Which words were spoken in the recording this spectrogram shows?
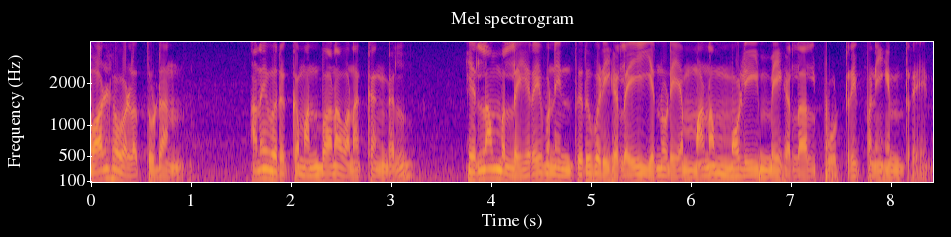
வாழ்க வளத்துடன். அனைவருக்கும் அன்பான வணக்கங்கள். எல்லாம் வல்ல இறைவனின் திருவடிகளை என்னுடைய மனம் மொழி மெய்களால் போற்றி பணிகின்றேன்.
